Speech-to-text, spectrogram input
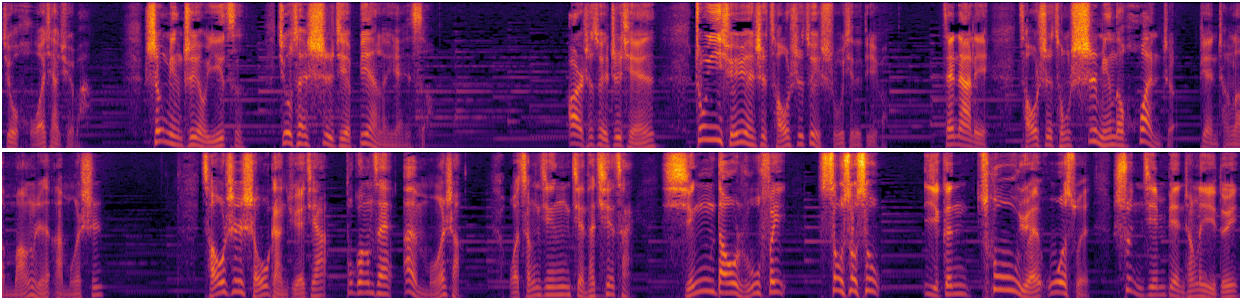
就活下去吧。生命只有一次，就算世界变了颜色。二十岁之前，中医学院是曹师最熟悉的地方，在那里，曹师从失明的患者变成了盲人按摩师。曹师手感绝佳，不光在按摩上，我曾经见他切菜，行刀如飞，嗖嗖嗖。一根粗圆莴笋瞬间变成了一堆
